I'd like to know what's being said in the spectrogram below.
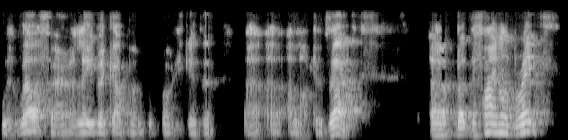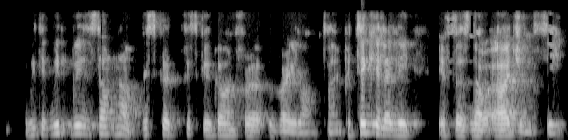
with welfare, a Labour government will probably give them uh, a, a, lot of that. Uh, but the final break, we, we, we just don't know. This could this could go on for a, a very long time, particularly if there's no urgency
